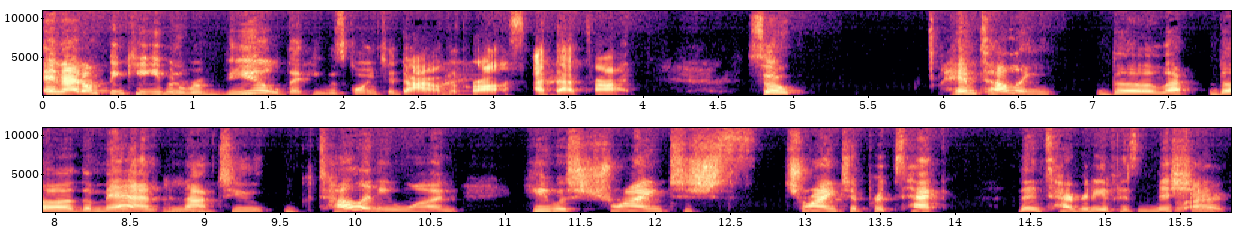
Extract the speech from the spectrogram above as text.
Right. And I don't think he even revealed that he was going to die on the cross at that time. So him telling the lep- the the man Mhm. not to tell anyone, he was trying to sh- trying to protect the integrity of his mission. Right.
